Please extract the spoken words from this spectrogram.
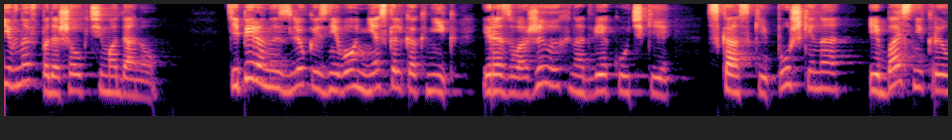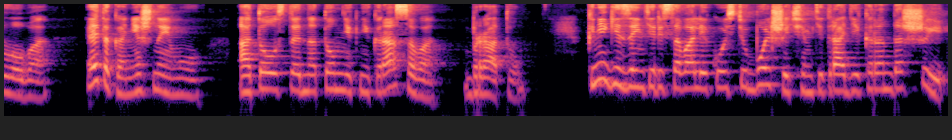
и вновь подошел к чемодану. Теперь он извлек из него несколько книг и разложил их на две кучки – сказки Пушкина и басни Крылова. Это, конечно, ему, а толстый однотомник Некрасова – брату. Книги заинтересовали Костю больше, чем тетради и карандаши.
